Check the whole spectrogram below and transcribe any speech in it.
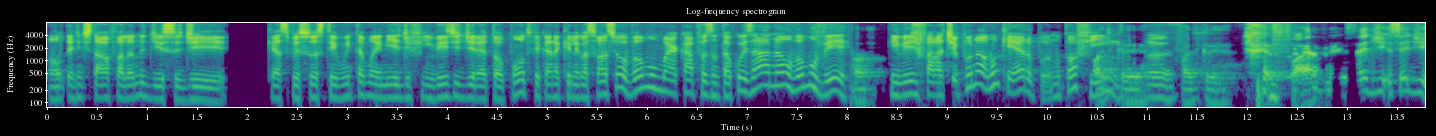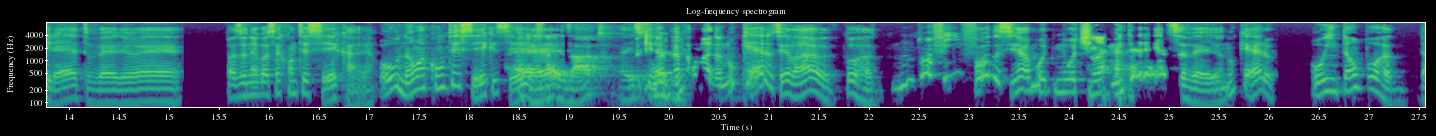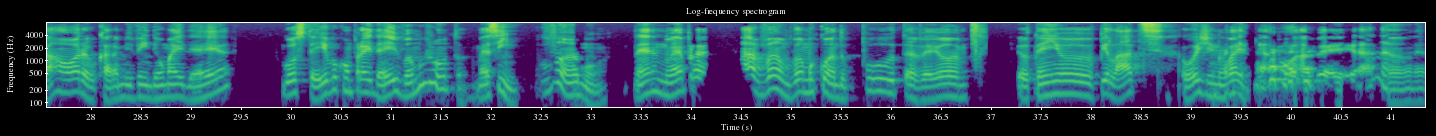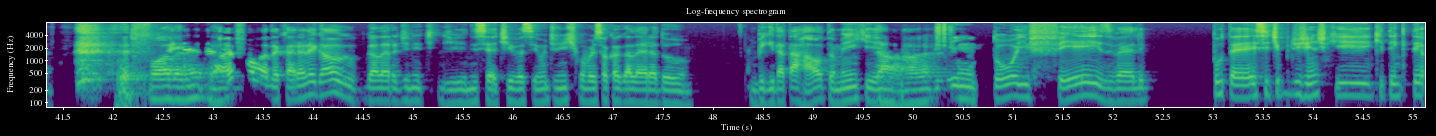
Ontem a gente tava falando disso, de que as pessoas têm muita mania de, em vez de ir direto ao ponto, ficar naquele negócio, falar assim, oh, vamos marcar pra fazer tal coisa? Ah, não, vamos ver. Em vez de falar, tipo, não, não quero, pô, não tô afim. Pode crer, uh. pode crer. é, isso é, é direto, velho, é fazer o negócio acontecer, cara. Ou não acontecer, que seja. É, sabe? exato. É isso Porque não vai falar, mano, eu não quero, sei lá, porra, não tô afim, foda-se, a motivo não, é. não interessa, velho, eu não quero. Ou então, porra, da hora, o cara me vendeu uma ideia, gostei, vou comprar a ideia e vamos junto. Mas assim, vamos, né? Não é pra. Ah, vamos, vamos quando? Puta, velho, eu tenho Pilates, hoje não vai dar, porra, velho. Ah, não, né? É foda, né? Cara? Não, é foda, cara. É legal, galera de, de iniciativa, assim. Ontem a gente conversou com a galera do Big Data Hall também, que ah, juntou e fez, velho puta, é esse tipo de gente que, que tem que ter,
